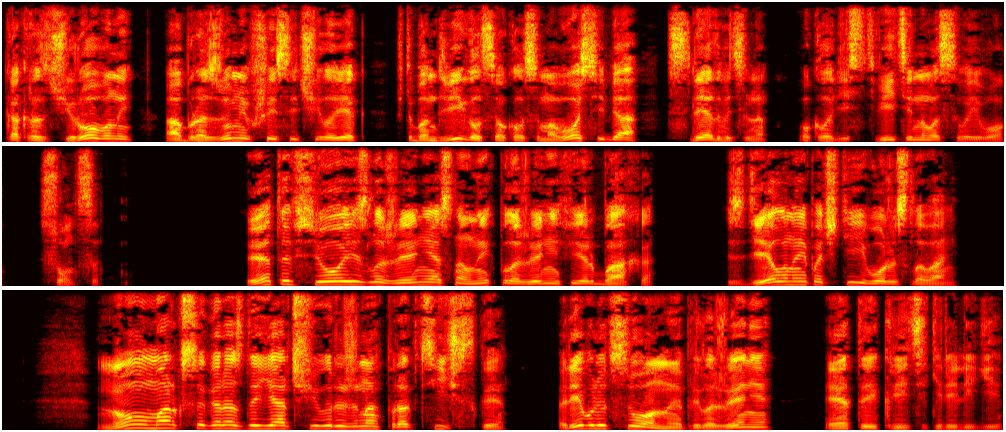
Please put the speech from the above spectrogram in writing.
как разочарованный, образумившийся человек, чтобы он двигался около самого себя, следовательно, около действительного своего солнца. Это все изложение основных положений Фейербаха, сделанное почти его же словами. Но у Маркса гораздо ярче выражено практическое, революционное приложение этой критики религии.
